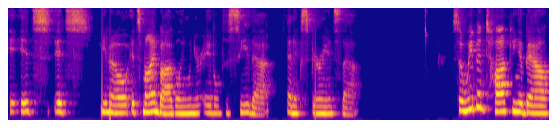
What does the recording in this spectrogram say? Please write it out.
it's it's you know it's mind boggling when you're able to see that and experience that. So we've been talking about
